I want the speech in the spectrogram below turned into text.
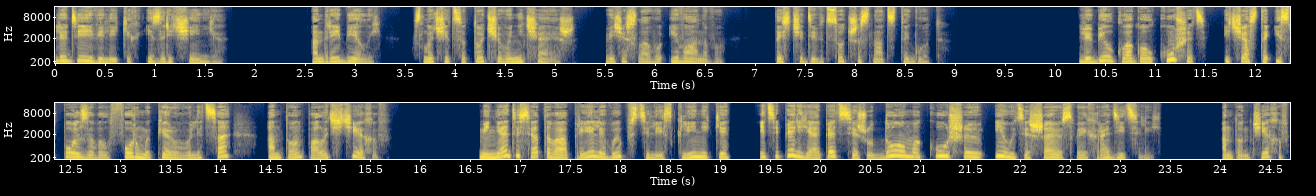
людей великих изреченья. Андрей Белый. Случится то, чего не чаешь. Вячеславу Иванову. 1916 год. Любил глагол «кушать» и часто использовал формы первого лица Антон Палыч Чехов. Меня 10 апреля выпустили из клиники, и теперь я опять сижу дома, кушаю и утешаю своих родителей. Антон Чехов.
